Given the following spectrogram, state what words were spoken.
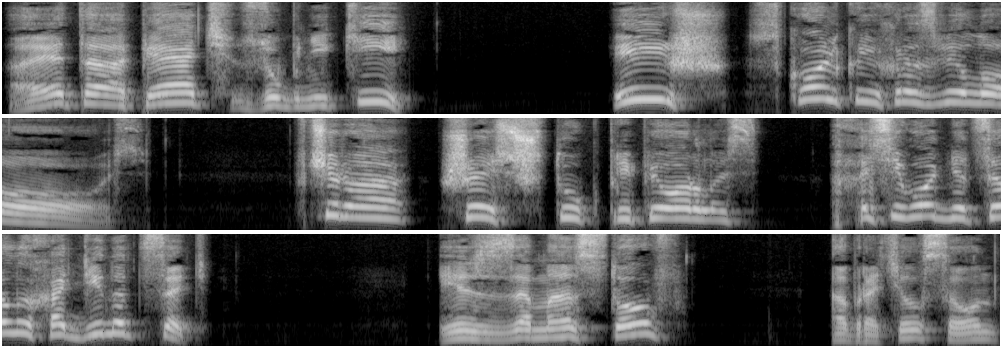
а это опять зубники. Ишь, сколько их развелось! Вчера шесть штук приперлось, а сегодня целых одиннадцать. Из-за мостов обратился он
